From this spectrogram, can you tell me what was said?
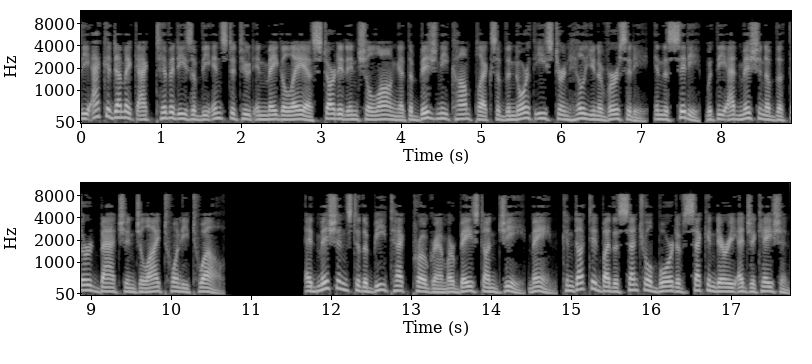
The academic activities of the institute in Meghalaya started in Shillong at the Bijni complex of the North-Eastern Hill University, in the city, with the admission of the third batch in July 2012. Admissions to the B.Tech program are based on JEE Main conducted by the Central Board of Secondary Education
